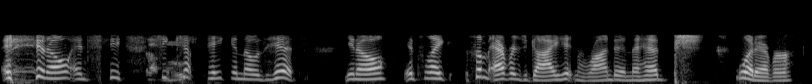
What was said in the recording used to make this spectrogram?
you know, and she she kept taking those hits. You know, it's like some average guy hitting Ronda in the head. Psh, whatever.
